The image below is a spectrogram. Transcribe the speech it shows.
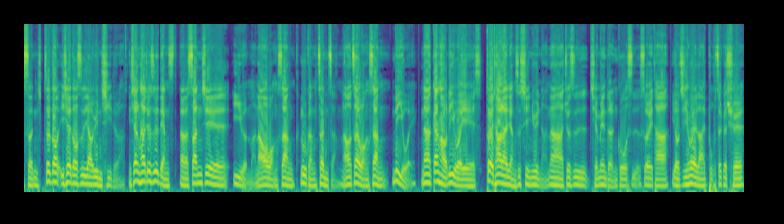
升，这都一切都是要运气的啦。你像他就是两呃三届议员嘛，然后往上鹿港镇长，然后再往上立委，那刚好立委也对他来讲是幸运啊，那就是前面的人过世，所以他有机会来补这个缺。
